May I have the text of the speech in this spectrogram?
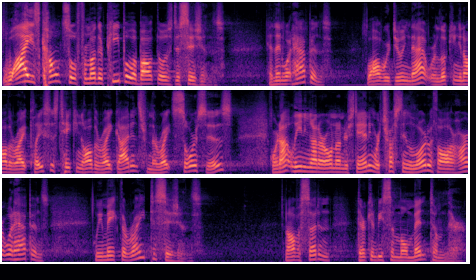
wise counsel from other people about those decisions. And then what happens? While we're doing that, we're looking in all the right places, taking all the right guidance from the right sources. We're not leaning on our own understanding. We're trusting the Lord with all our heart. What happens? We make the right decisions. And all of a sudden, there can be some momentum there.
